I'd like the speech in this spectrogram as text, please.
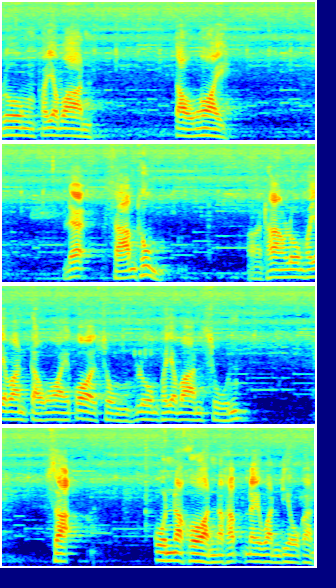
โรงพยาบาลเต่างอย และสามทุ่มทางโรงพยาบาลเต่างอยก็ส่งโรงพยาบาลศูนย์ สะกลนครนะครับในวันเดียวกัน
